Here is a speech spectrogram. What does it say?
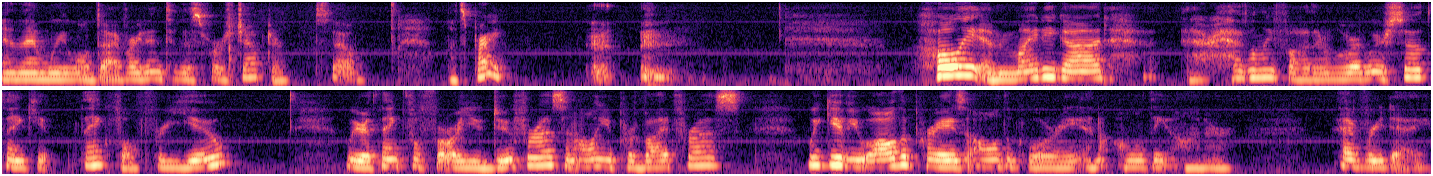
and then we will dive right into this first chapter. So, let's pray. Holy and mighty God, our heavenly Father, Lord, we're so thank you, thankful for you. We are thankful for all you do for us and all you provide for us. We give you all the praise, all the glory, and all the honor every day.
